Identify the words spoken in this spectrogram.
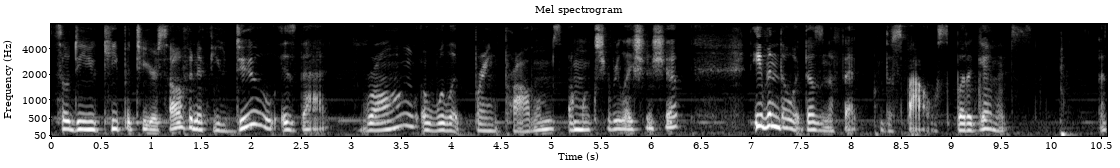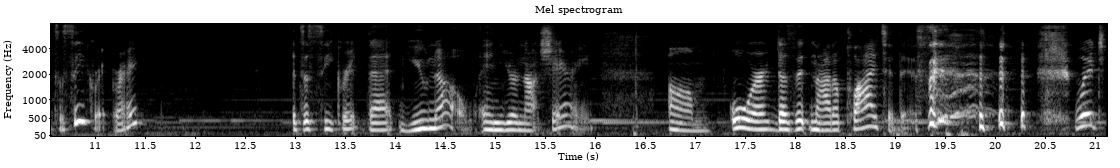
So do you keep it to yourself? And if you do, is that wrong or will it bring problems amongst your relationship? Even though it doesn't affect the spouse. But again, it's it's a secret, right? It's a secret that you know and you're not sharing. Um, or does it not apply to this? Which,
